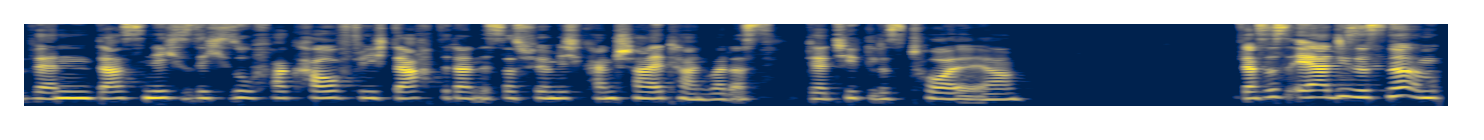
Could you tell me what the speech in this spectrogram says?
wenn das nicht sich so verkauft, wie ich dachte, dann ist das für mich kein Scheitern, weil das, der Titel ist toll, ja das ist eher dieses, ne,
